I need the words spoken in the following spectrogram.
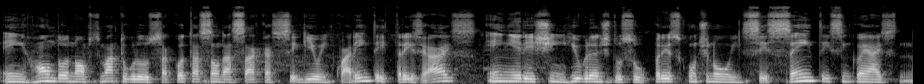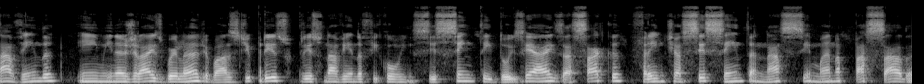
Em Rondonópolis, Mato Grosso, a cotação da saca seguiu em 43 reais. Em Erechim, Rio Grande do Sul, o preço continuou em 65 reais na venda. Em Minas Gerais, Berlândia, base de preço, preço na venda ficou em 62 reais a saca, frente a 60 na semana passada.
